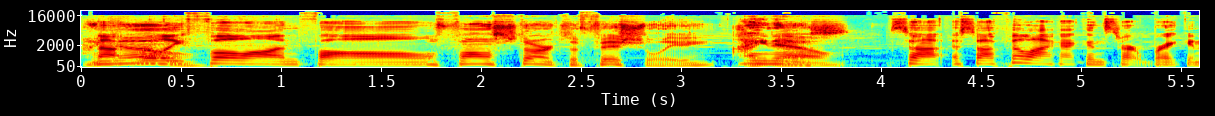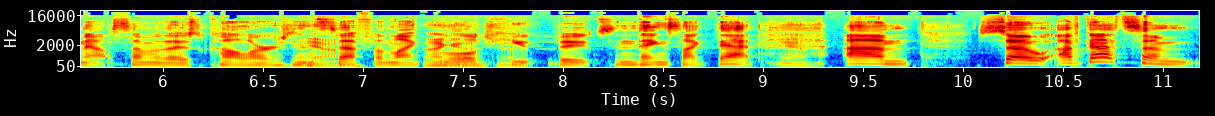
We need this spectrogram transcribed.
I not know. really full on fall. Well, fall starts officially. I, know. guess. So, I- so I feel like I can start breaking out some of those colors and Yeah, stuff, and like I little gotcha. cute boots and things like that. Yeah. Um. So I've got some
